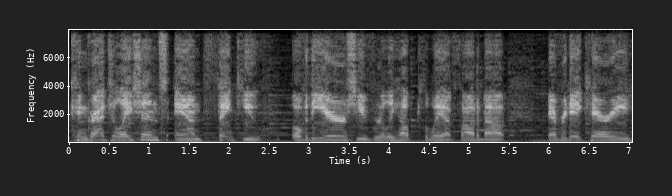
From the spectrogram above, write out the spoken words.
congratulations and thank you. Over the years, you've really helped the way I've thought about everyday carry,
